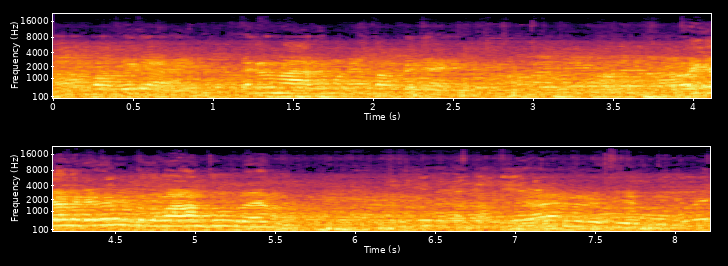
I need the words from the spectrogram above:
ਹਾਂ, ਬਾਬੇ ਦੇ ਆ ਗਏ। ਇਹਨੂੰ ਮਾਰ ਮੁੰਡੇ ਬਾਬੇ ਦੇ ਆ ਗਏ। ਉਹੀ ਗੱਲ ਕਹਿੰਦੇ ਵੀ ਵਿਦਵਾਨ ਦੂਰ ਰਹਿਣ। Gel verip 20.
